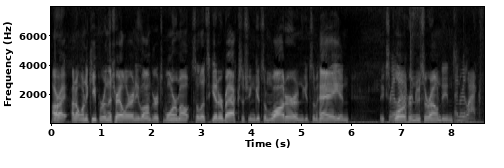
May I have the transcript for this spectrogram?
All right, I don't want to keep her in the trailer any longer. It's warm out, so let's get her back so she can get some water and get some hay and explore Relax. her new surroundings. and relax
